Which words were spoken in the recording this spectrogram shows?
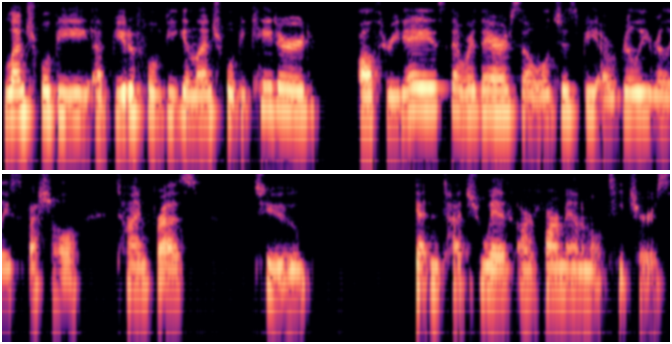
lunch will be a beautiful vegan lunch will be catered all three days that we're there. So it will just be a really, really special time for us to get in touch with our farm animal teachers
